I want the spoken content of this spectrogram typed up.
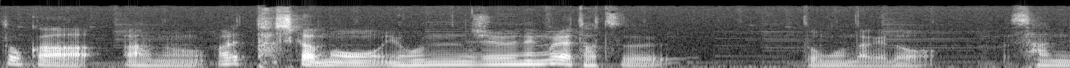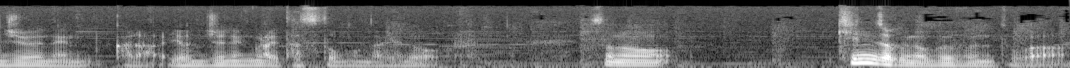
とか、あの、あれ確かもう40年ぐらい経つと思うんだけど、30年から40年ぐらい経つと思うんだけど、その、金属の部分とか、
